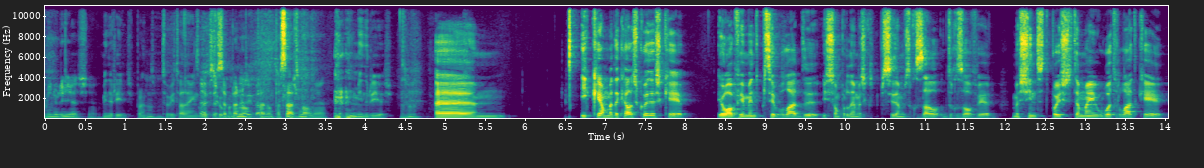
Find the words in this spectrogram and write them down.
Minorias. yeah. Minorias, pronto, Uhum. estou habituado em inglês, é para não, para não passares mal, né? minorias. Uhum. Ahm, e que é uma daquelas coisas que é. Eu obviamente percebo o lado de. Isto são problemas que precisamos de, resol- de resolver, mas sinto depois também o outro lado que é.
